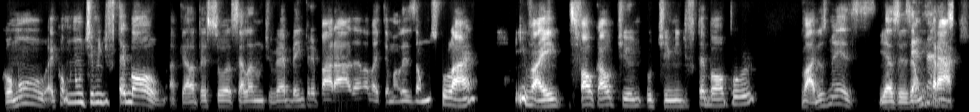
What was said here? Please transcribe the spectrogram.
como é como num time de futebol. Aquela pessoa, se ela não estiver bem preparada, ela vai ter uma lesão muscular e vai desfalcar o time, o time de futebol por vários meses. E às vezes é um craque.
